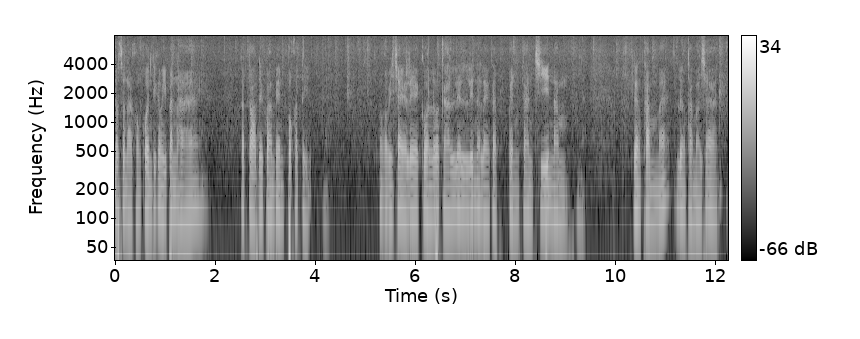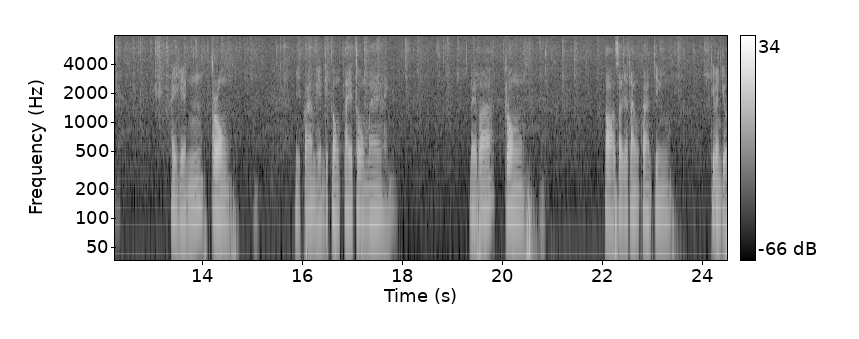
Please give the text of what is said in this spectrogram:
ลักษณะของคนที่ก็มีปัญหา ก็ตอบด้วยความเป็นปกติ มันก็ไม่ใช่เลกลหรือว่าการเล่นลิ้นอะไรก็เป็นการชี้นำเรื่องธรรมะเรื่องธรรมชาติ ให้เห็นตรง มีความเห็นที่ตรงไปตรงมา โดยเพราะตรงต่อสัจธรรมความจริงที่มันอยู่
